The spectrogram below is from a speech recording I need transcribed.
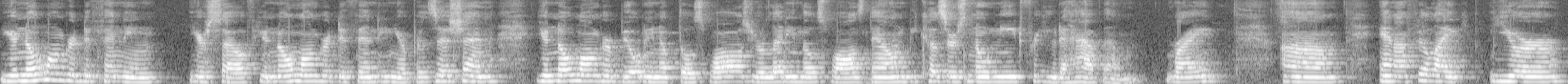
You're no longer defending yourself. You're no longer defending your position. You're no longer building up those walls. You're letting those walls down because there's no need for you to have them, right? Um, and I feel like you're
